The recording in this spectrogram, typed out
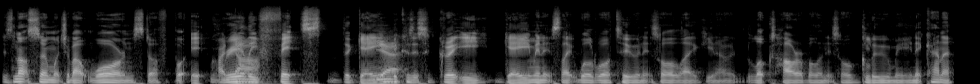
is not so much about war and stuff, but it really dark. fits the game Yeah. because it's a gritty game and it's like World War Two and it's all like you know it looks horrible and it's all gloomy and it kind of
